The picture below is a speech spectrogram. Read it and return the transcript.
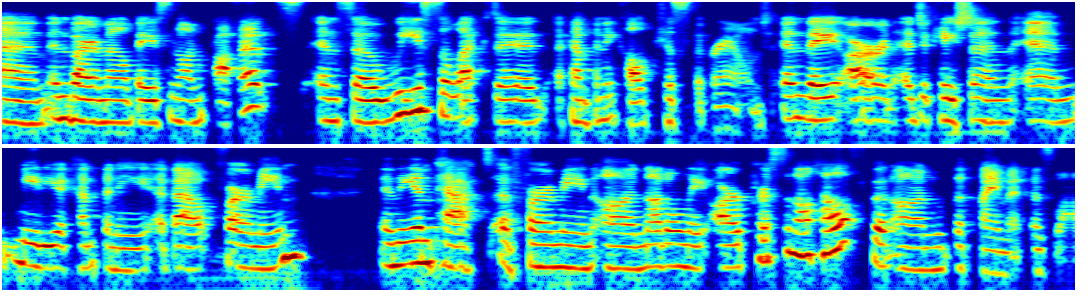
um, environmental based nonprofits. And so we selected a company called Kiss the Ground, and they are an education and media company about farming and the impact of farming on not only our personal health, but on the climate as well.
